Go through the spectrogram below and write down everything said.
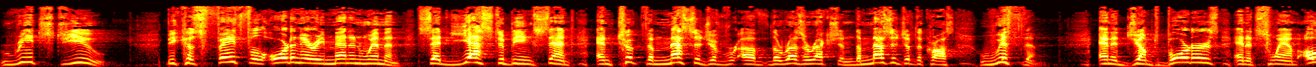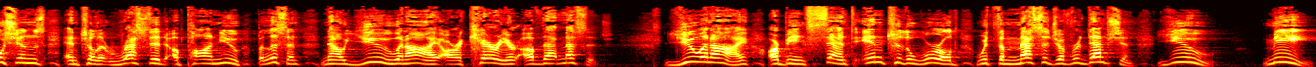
reached you because faithful, ordinary men and women said yes to being sent and took the message of, of the resurrection, the message of the cross, with them and it jumped borders and it swam oceans until it rested upon you. But listen, now you and I are a carrier of that message. You and I are being sent into the world with the message of redemption. You, me,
